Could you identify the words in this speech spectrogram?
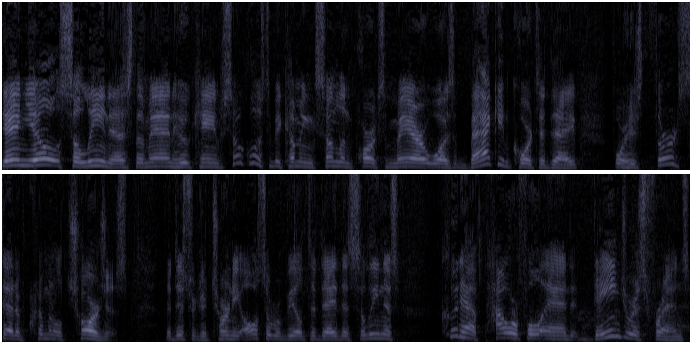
Daniel Salinas, the man who came so close to becoming Sunland Park's mayor, was back in court today for his third set of criminal charges. The district attorney also revealed today that Salinas could have powerful and dangerous friends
